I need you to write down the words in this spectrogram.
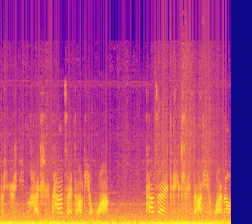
本原因还是他在打电话。他在给谁打电话呢？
